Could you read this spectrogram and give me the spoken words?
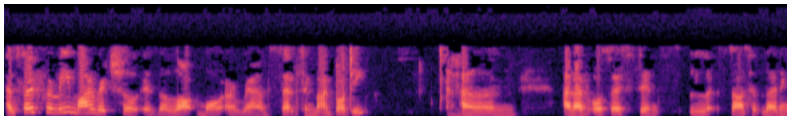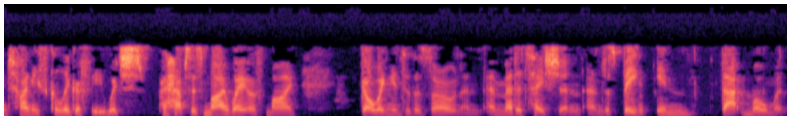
and so for me, my ritual is a lot more around sensing my body. Mm. Um, and I've also since started learning Chinese calligraphy, which perhaps is my way of my going into the zone and, and meditation and just being in that moment,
